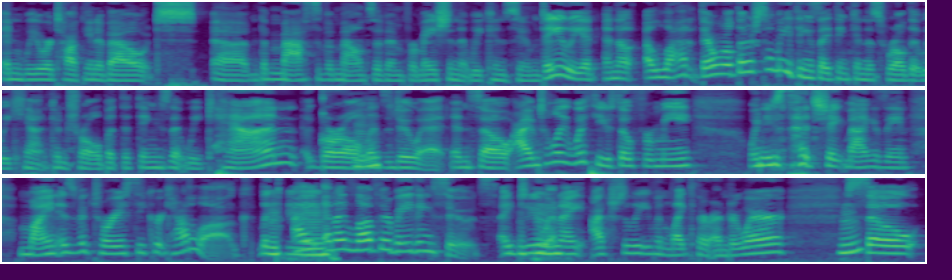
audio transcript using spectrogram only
and we were talking about um, the massive amounts of information that we consume daily, and, and a, a, lot. There were there's so many things I think in this world that we can't control, but the things that we can, girl, mm-hmm. let's do it. And so I'm totally with you. So for me, when you said Shape Magazine, mine is Victoria's Secret catalog. Like mm-hmm. I and I love their bathing suits. I do, mm-hmm. and I actually even like their underwear. Mm-hmm. So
